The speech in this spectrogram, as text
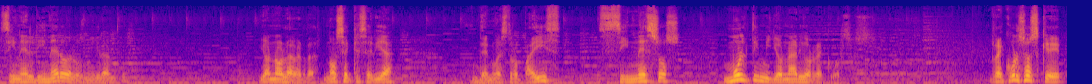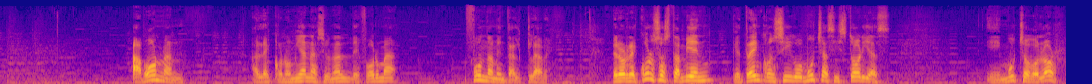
sin el dinero de los migrantes? Yo no, la verdad. No sé qué sería de nuestro país sin esos multimillonarios recursos. Recursos que abonan a la economía nacional de forma fundamental, clave. Pero recursos también que traen consigo muchas historias y mucho dolor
